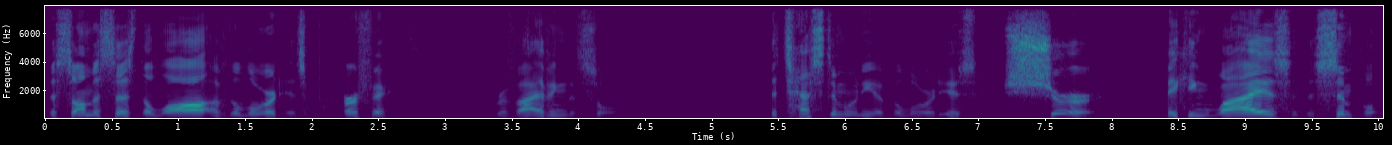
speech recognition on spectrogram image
The psalmist says, The law of the Lord is perfect, reviving the soul. The testimony of the Lord is sure, making wise the simple.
